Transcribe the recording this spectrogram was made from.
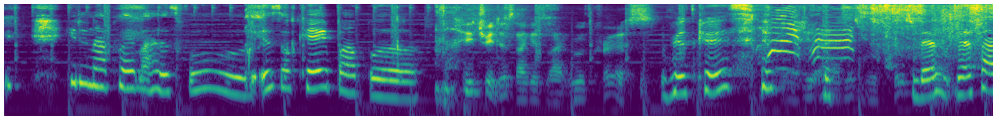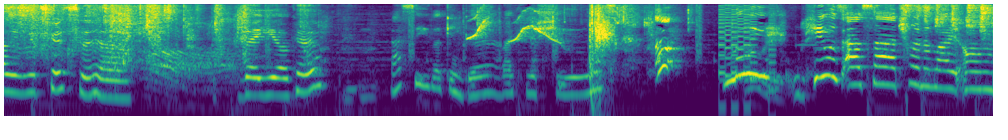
he do not play about his food. It's okay papa. He treat us like it's like Ruth Chris. ruth chris? Yeah, this Ruth Chris. that's, that's probably ruth chris for him. But you okay? Mm-hmm. I see you looking good. I like your shoes. Louis, he was outside trying to like um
